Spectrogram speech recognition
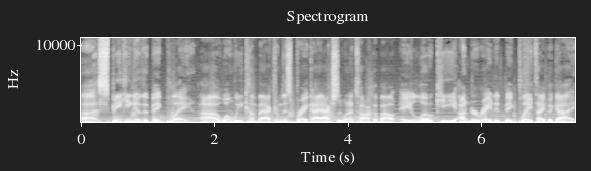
Uh, speaking of the big play, uh, when we come back from this break, I actually want to talk about a low key, underrated big play type of guy.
